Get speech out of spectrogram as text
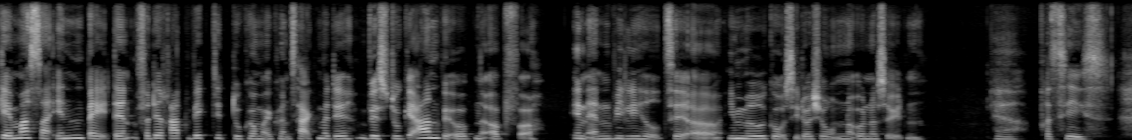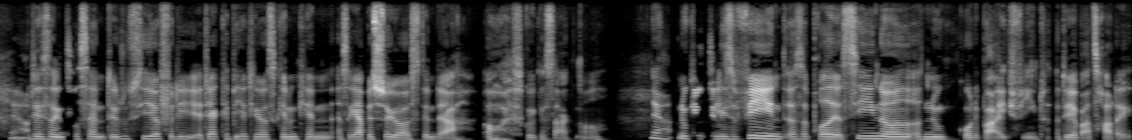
gemmer sig inde bag den? For det er ret vigtigt, du kommer i kontakt med det, hvis du gerne vil åbne op for en anden villighed til at imødegå situationen og undersøge den. Ja, præcis. Ja. Og det er så interessant, det du siger, fordi at jeg kan virkelig også genkende, altså jeg besøger også den der, åh, jeg skulle ikke have sagt noget. Ja. Nu gik det lige så fint, og så prøvede jeg at sige noget, og nu går det bare ikke fint, og det er jeg bare træt af.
